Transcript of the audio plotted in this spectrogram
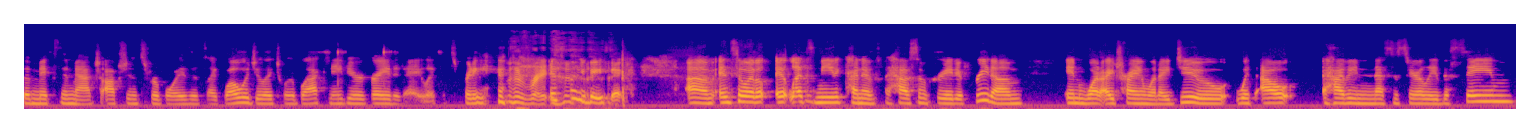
the mix and match options for boys, it's like, well, would you like to wear black, navy, or gray today? Like it's pretty, right? it's pretty basic. Um, and so it it lets me kind of have some creative freedom in what I try and what I do without having necessarily the same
